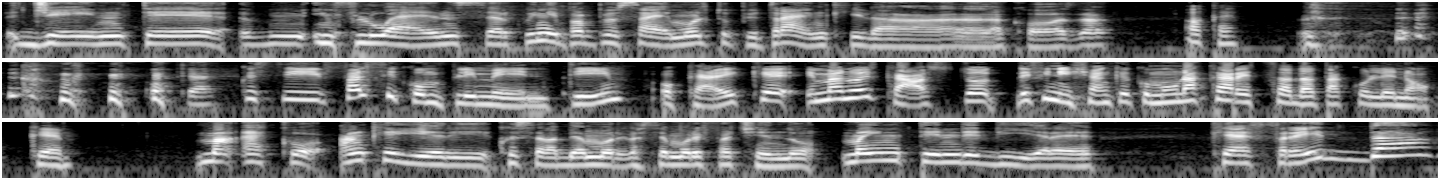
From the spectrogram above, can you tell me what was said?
gente, mm, influencer, quindi proprio sai, è molto più tranquilla la cosa. Ok. Ok. Questi falsi complimenti, ok, che Emanuele Casto definisce anche come una carezza data con le nocche. Ma ecco, anche ieri, questa l'abbiamo, la stiamo rifacendo, ma intende dire che è fredda?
